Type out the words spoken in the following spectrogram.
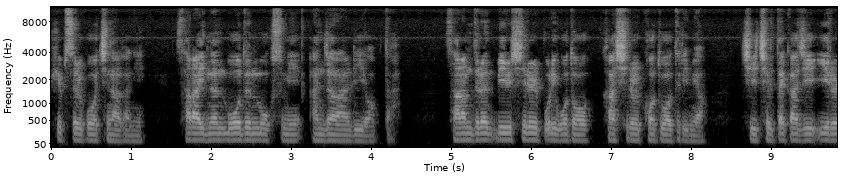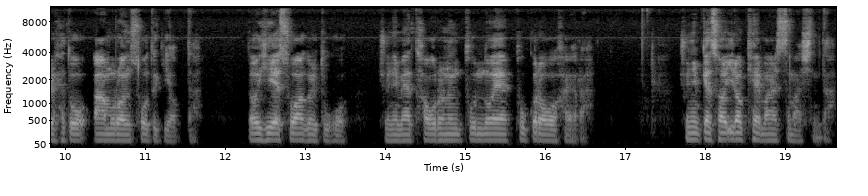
휩쓸고 지나가니 살아있는 모든 목숨이 안전할 리 없다. 사람들은 밀씨를 뿌리고도 가시를 거두어 들이며 지칠 때까지 일을 해도 아무런 소득이 없다. 너희의 수확을 두고 주님의 타오르는 분노에 부끄러워하여라. 주님께서 이렇게 말씀하신다.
